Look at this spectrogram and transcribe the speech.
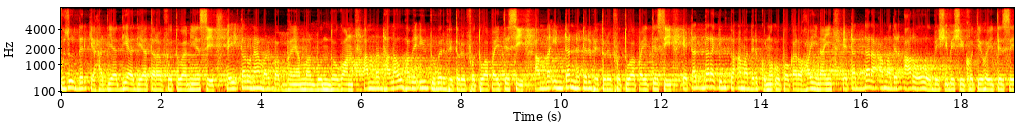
হুজুরদেরকে হাদিয়া দিয়া দিয়া তারা ফতুয়া নিয়েছে। এই কারণে আমার বাপ ভাই, আমার বন্ধুগণ, আমরা ঢালাওভাবে ইউটিউবের ভেতরে ফতুয়া পাইতেছি। আমরা ইন্টারনেটের ভেতরে ফতুয়া পাইতেছি। এটার দ্বারা কিন্তু আমাদের কোনো উপকার হয় নাই। এটার দ্বারা আমাদের আরও বেশি বেশি ক্ষতি হইতেছে।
